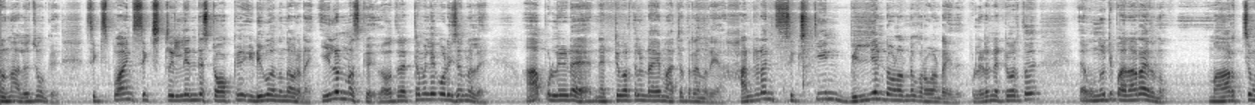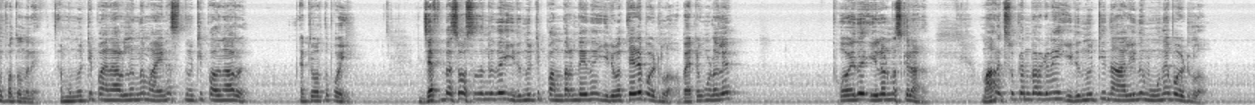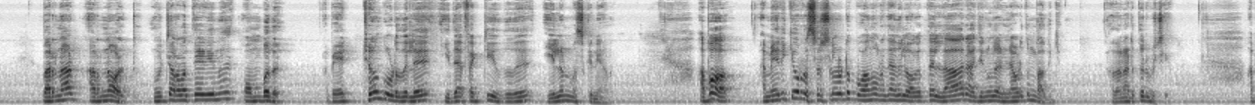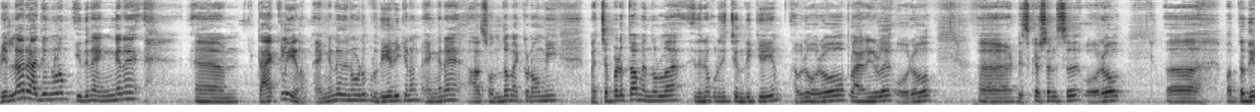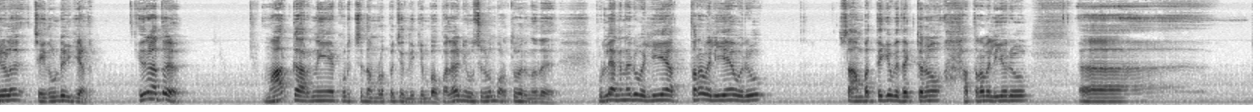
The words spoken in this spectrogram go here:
ഒന്ന് ആലോചിച്ച് നോക്ക്. സിക്സ് പോയിന്റ് സിക്സ് ട്രില്യന്റെ സ്റ്റോക്ക് ഇടിവ് വന്നെന്നാണ് പറയുന്നത് ഈലോൺ മസ്ക് ലോകത്തിലെ ഏറ്റവും വലിയ കോടീശ്വരനല്ലേ? ആ പുള്ളിയുടെ നെറ്റ് വർത്തിലുണ്ടായ മാറ്റം എത്രയാണെന്നറിയാം? ഹൺഡ്രഡ് ആൻഡ് സിക്സ്റ്റീൻ ബില്യൺ ഡോളറിന്റെ കുറവുണ്ടായത് പുള്ളിയുടെ നെറ്റ് വർത്ത് മുന്നൂറ്റി പതിനാറായിരുന്നു മാർച്ച് മുപ്പത്തൊന്നിന്. മുന്നൂറ്റി പതിനാറിൽ നിന്ന് മൈനസ് നൂറ്റി പതിനാറ് നെറ്റ് വർത്ത് പോയി. ജെഫ് ബെസോസിന്റെത് ഇരുന്നൂറ്റി പന്ത്രണ്ടിൽ നിന്ന് ഇരുപത്തേഴ് പോയിട്ടുള്ളൂ. അപ്പോൾ ഏറ്റവും കൂടുതൽ പോയത് ഇലോൺ മസ്കിനാണ് മാർക്ക് സുക്കൻബർഗിന് ഇരുന്നൂറ്റി നാലിൽ നിന്ന് മൂന്നേ പോയിട്ടുള്ളൂ. ബെർണാഡ് അർണോൾട്ട് നൂറ്റി അറുപത്തേഴിൽ നിന്ന് ഒമ്പത്. അപ്പോൾ ഏറ്റവും കൂടുതൽ ഇത് എഫക്റ്റ് ചെയ്തത് ഇലോൺ മസ്കിനെയാണ്. അപ്പോൾ അമേരിക്ക ഒരു റിസഷനിലോട്ട് പോകാന്ന് പറഞ്ഞാൽ അത് ലോകത്തെ എല്ലാ രാജ്യങ്ങളും എല്ലായിടത്തും ബാധിക്കും. അതാണ് അടുത്തൊരു വിഷയം. അപ്പോൾ എല്ലാ രാജ്യങ്ങളും ഇതിനെ എങ്ങനെ ടാക്കിൾ ചെയ്യണം എങ്ങനെ ഇതിനോട് പ്രതികരിക്കണം എങ്ങനെ ആ സ്വന്തം എക്കണോമി മെച്ചപ്പെടുത്താം എന്നുള്ള ഇതിനെക്കുറിച്ച് ചിന്തിക്കുകയും അവർ ഓരോ പ്ലാനുകൾ ഓരോ ഡിസ്കഷൻസ് ഓരോ പദ്ധതികൾ ചെയ്തുകൊണ്ടിരിക്കുകയാണ്. ഇതിനകത്ത് മാർക്ക് കാർണിയെക്കുറിച്ച് നമ്മളിപ്പോൾ ചിന്തിക്കുമ്പോൾ പല ന്യൂസുകളും പുറത്തു വരുന്നത് പുള്ളി അങ്ങനെ ഒരു വലിയ അത്ര വലിയ ഒരു സാമ്പത്തിക വിദഗ്ധനോ അത്ര വലിയൊരു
